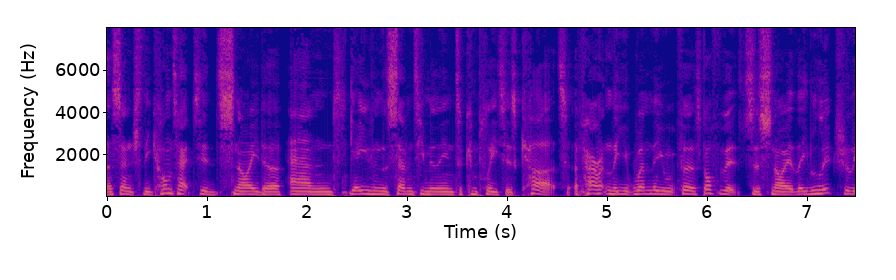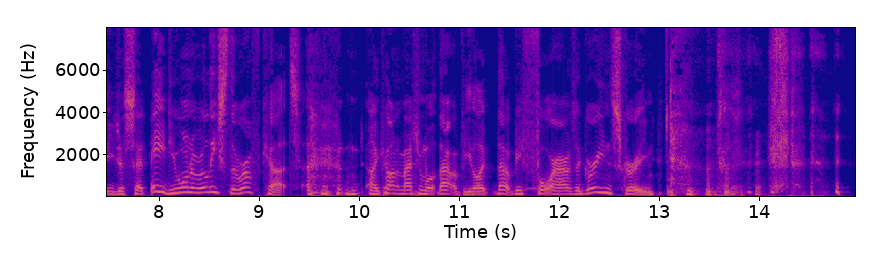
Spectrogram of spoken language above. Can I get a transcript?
essentially contacted Snyder and gave him the 70 million to complete his cut. Apparently, when they first offered it to Snyder, they literally just said, hey, do you want to release the rough cut? I can't imagine what that would be like. That would be four hours of green screen.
